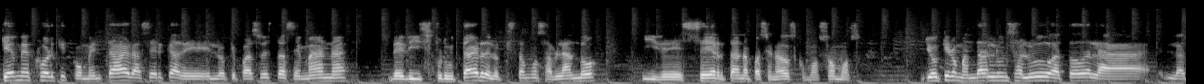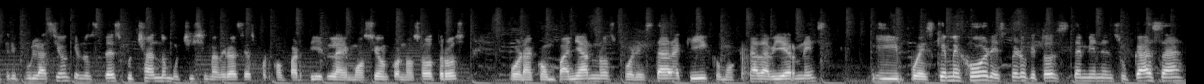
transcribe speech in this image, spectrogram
Qué mejor que comentar acerca de lo que pasó esta semana, de disfrutar de lo que estamos hablando y de ser tan apasionados como somos. Yo quiero mandarle un saludo a toda la, tripulación que nos está escuchando. Muchísimas gracias por compartir la emoción con nosotros, por acompañarnos, por estar aquí como cada viernes. Y pues qué mejor, espero que todos estén bien en su casa,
